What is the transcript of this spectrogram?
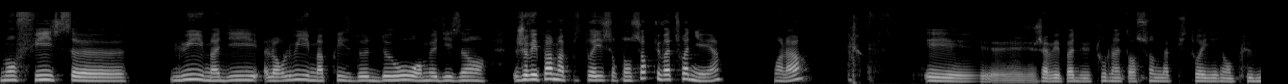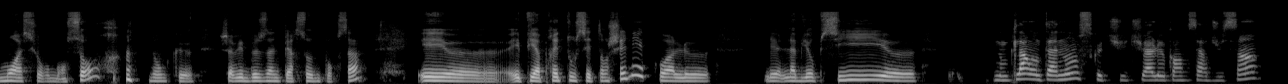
Mon fils, euh, lui, il m'a dit, alors lui, il m'a prise de, de haut en me disant, je ne vais pas m'apitoyer sur ton sort, tu vas te soigner, hein. Voilà. Et j'avais pas du tout l'intention de m'apitoyer non plus, moi, sur mon sort. Donc, euh, j'avais besoin de personne pour ça. Et, euh, et puis après, tout s'est enchaîné, quoi. Le- la biopsie, euh, Donc là, on t'annonce que tu, tu as le cancer du sein.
